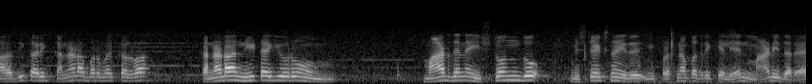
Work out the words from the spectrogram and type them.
ಆ ಅಧಿಕಾರಿಗೆ ಕನ್ನಡ ಬರಬೇಕಲ್ವಾ? ಕನ್ನಡ ನೀಟಾಗಿ ಇವರು ಮಾಡ್ದೇ ಇಷ್ಟೊಂದು ಮಿಸ್ಟೇಕ್ಸ್ನ ಇದು ಈ ಪ್ರಶ್ನೆ ಪತ್ರಿಕೆಯಲ್ಲಿ ಏನು ಮಾಡಿದ್ದಾರೆ,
